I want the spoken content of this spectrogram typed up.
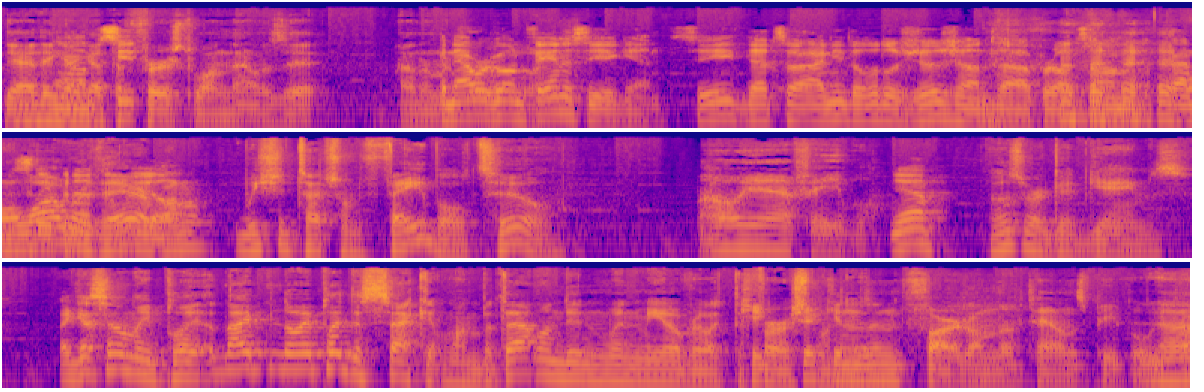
Yeah, I think I Um, got see- the first one. That was it. I don't. But now we're going fantasy. fantasy again. See, that's why I need a little zhuzh on top, or else I'm kind of Well, while sleeping we're at the there, wheel. why don't, we should touch on Fable too. Oh yeah, Fable. Yeah, Those were good games. I guess I only played. I, no, I played the second one, but that one didn't win me over like the Kick first one. chickens did. and fart on the townspeople. We talked Uh,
